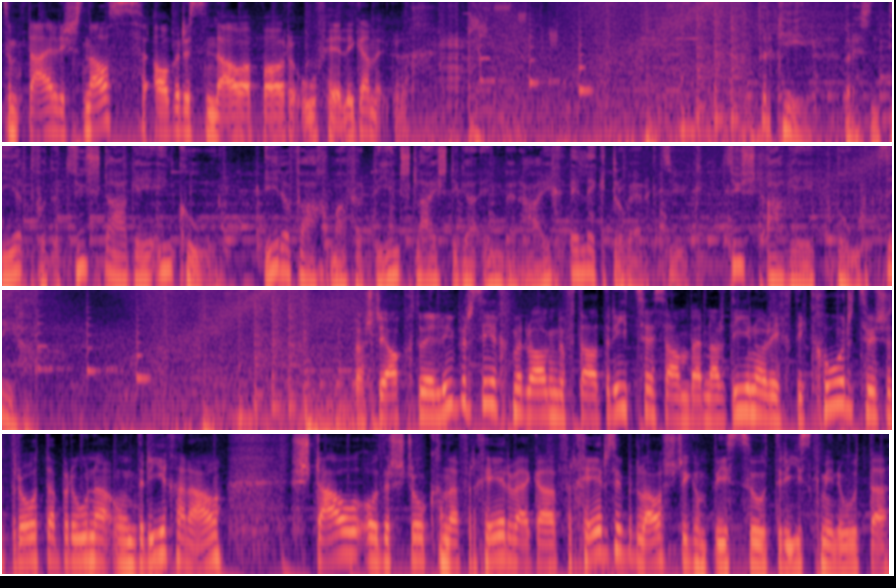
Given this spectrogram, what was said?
Zum Teil ist es nass, aber es sind auch ein paar Aufhellungen möglich. Verkehr. Präsentiert von der Züst AG in Chur. Ihre Fachmann für Dienstleistungen im Bereich Elektrowerkzeug. züstag.ch Das ist die aktuelle Übersicht. Wir schauen auf die A13 San Bernardino Richtung Chur zwischen Rotenbrunnen und Reichenau. Stau oder stockender Verkehr wegen Verkehrsüberlastung und bis zu 30 Minuten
